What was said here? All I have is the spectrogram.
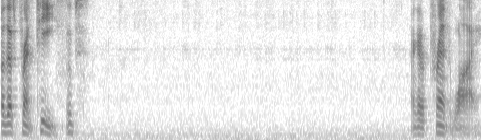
Oh, that's print t. Oops. I got to print y.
